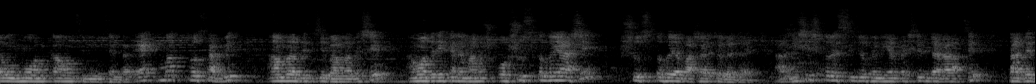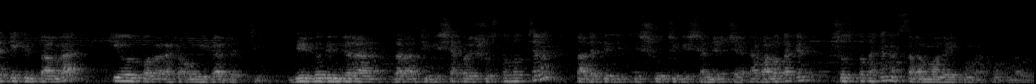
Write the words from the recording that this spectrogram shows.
এবং মন কাউন্সিলিং সেন্টার একমাত্র সার্ভিস আমরা দিচ্ছি বাংলাদেশে। আমাদের এখানে মানুষ অসুস্থ হয়ে আসে, সুস্থ হয়ে বাসায় চলে যায়। আর বিশেষ করে সিজোফেনিয়া পেশেন্ট যারা আছে, তাদেরকে কিন্তু আমরা কিওর করার একটা অঙ্গীকার দিচ্ছি। দীর্ঘদিন যারা যারা চিকিৎসা করে সুস্থ হচ্ছে না, তাদেরকে দিচ্ছি সুচিকিৎসা নিশ্চয়তা। ভালো থাকেন, সুস্থ থাকেন। আসসালামু আলাইকুম রহমতুল্লাহ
